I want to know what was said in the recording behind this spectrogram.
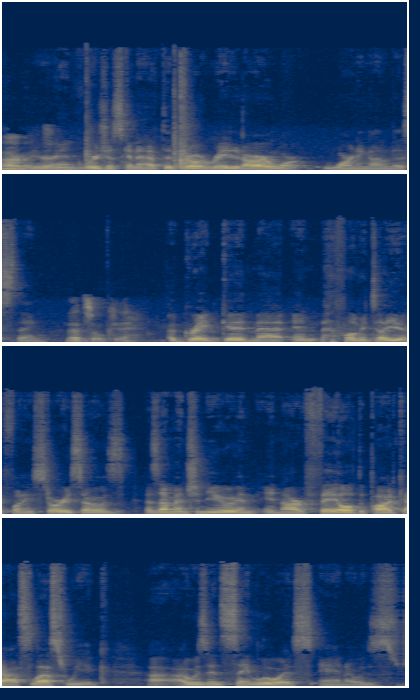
All right. You're in. We're just going to have to throw a rated R war- warning on this thing. That's okay. A great good, Matt. And let me tell you a funny story. So, as, as I mentioned to you in, in our fail of the podcast last week, I was in St. Louis and I was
